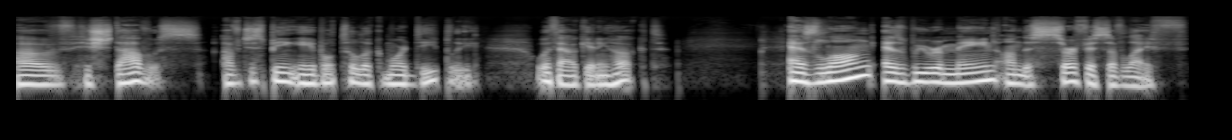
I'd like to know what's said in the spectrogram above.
of hishtavus, of just being able to look more deeply without getting hooked. As long as we remain on the surface of life,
